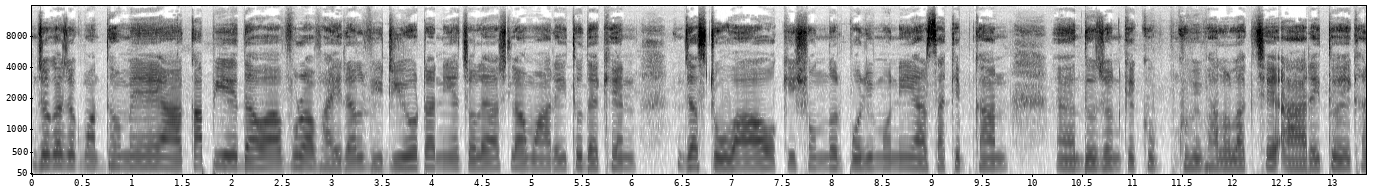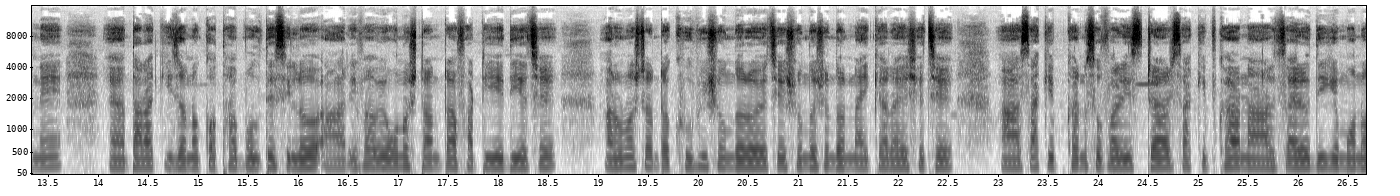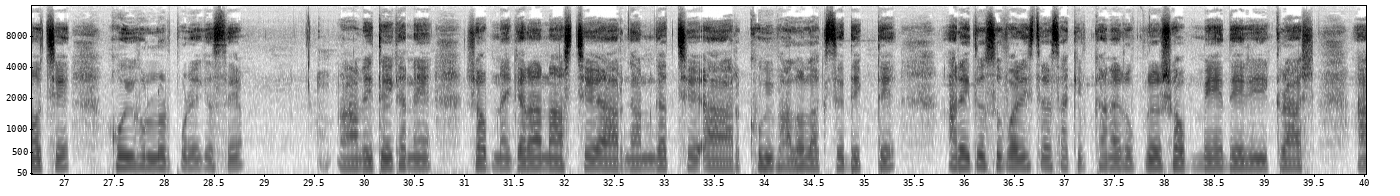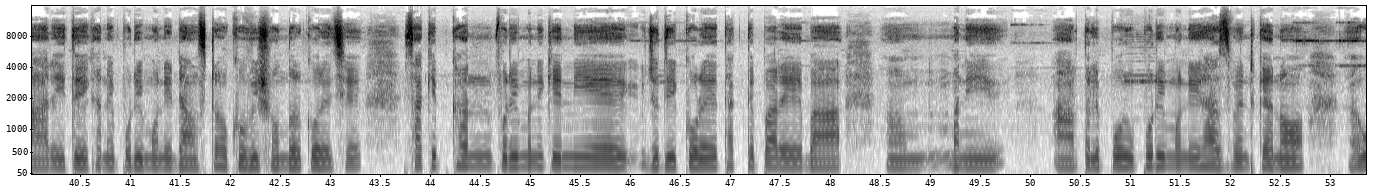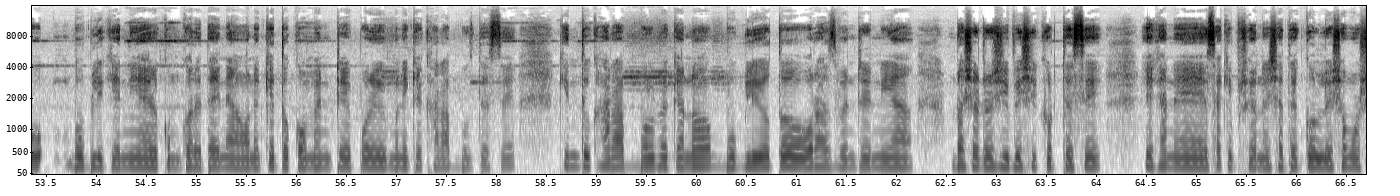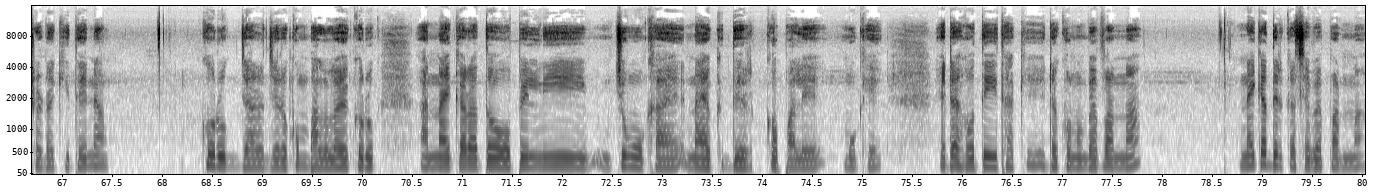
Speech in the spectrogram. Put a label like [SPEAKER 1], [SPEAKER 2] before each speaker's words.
[SPEAKER 1] যোগাযোগ মাধ্যমে কাঁপিয়ে দেওয়া পুরো ভাইরাল ভিডিওটা নিয়ে চলে আসলাম। আর এই তো দেখেন জাস্ট ওয়াও কি সুন্দর পরিমণি আর সাকিব খান দুজনকে খুব, খুবই ভালো লাগছে। আর এই তো এখানে তারা কি যেন কথা বলতেছিল, আর এভাবে অনুষ্ঠানটা ফাটিয়ে দিয়েছে। আর অনুষ্ঠানটা খুবই সুন্দর হয়েছে, সুন্দর সুন্দর নায়িকারা এসেছে। আর সাকিব খান সুপারস্টার, সাকিব খান আর চারিদিকে মনে হচ্ছে হই হুল্লোড় পড়ে গেছে। আর এই তো এখানে সব নায়িকারা নাচছে আর গান গাচ্ছে আর খুবই ভালো লাগছে দেখতে। আর এই তো সুপারস্টার সাকিব খানের উপরে সব মেয়েদেরই ক্রাশ আর এই তো এখানে পরিমণি ডান্সটাও খুবই সুন্দর করেছে। সাকিব খান পরিমণিকে নিয়ে যদি করে থাকতে পারে বা মানে আর তাহলে পরি- পরিমণির হাজব্যান্ড কেন? বুবলিকে নিয়ে এরকম করে, তাই না? অনেকে তো কমেন্টে পরিমণিকে খারাপ বলতেছে, কিন্তু খারাপ বলবে কেন? বুবলিও তো ওর হাজব্যান্ডের নিয়ে ডসাডসি বেশি করতেছে। এখানে সাকিব খানের সাথে করলে সমস্যাটা কী, তাই না? করুক, যার যেরকম ভালো লাগে করুক। আর নায়িকারা তো ওপেল ওপেনলি চুমু খায় নায়কদের কপালে, মুখে। এটা হতেই থাকে, এটা কোনো ব্যাপার না। নায়িকাদের কাছে ব্যাপার না।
